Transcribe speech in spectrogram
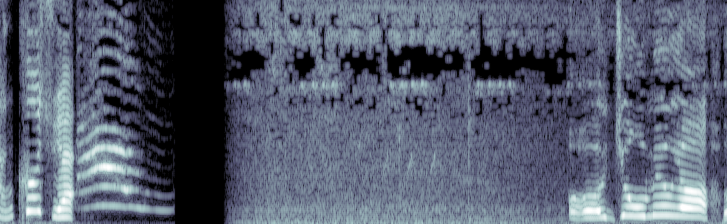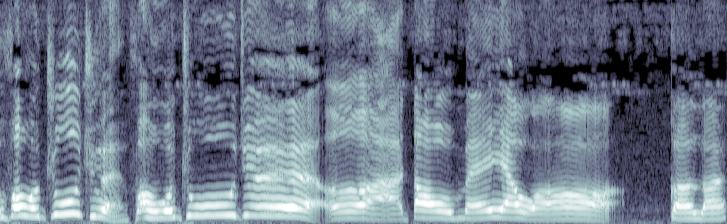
谈科学。呃，救命呀！放我出去！放我出去！呃，倒霉呀我！看来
